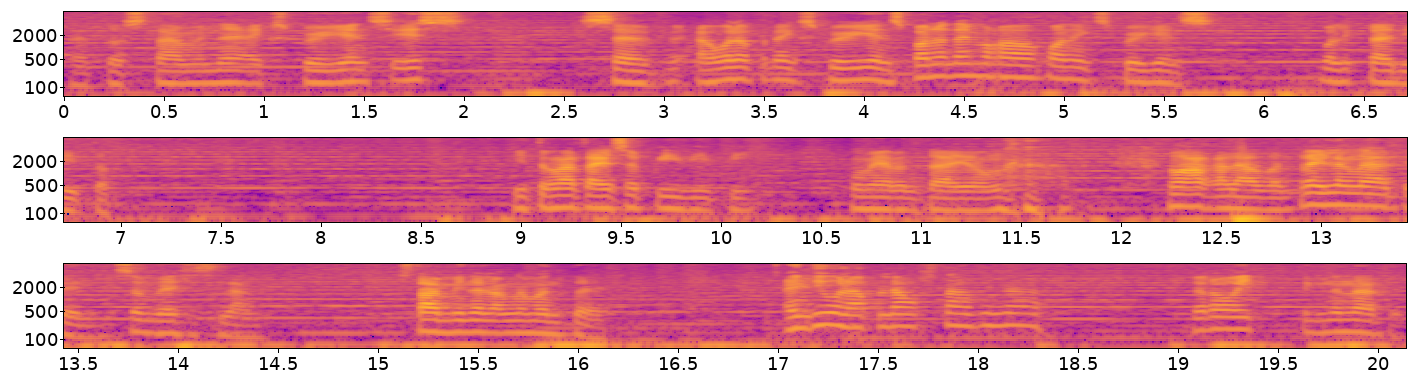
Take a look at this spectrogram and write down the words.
Ito, stamina experience is 7. Ah, wala pa na experience. Paano tayo makakakuha ng experience? Balik tayo dito. Dito nga tayo sa PvP. Kung meron tayong makakalaban. Try lang natin. Isang beses lang. Stamina lang naman to eh. Ay, hindi. Wala pala ako stamina. Pero wait, tignan natin.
